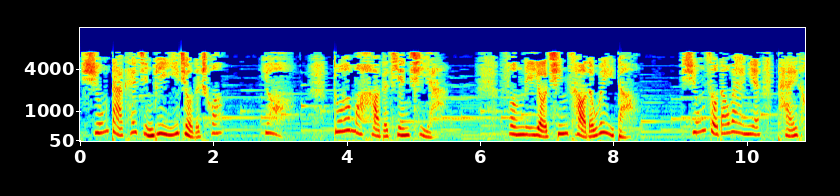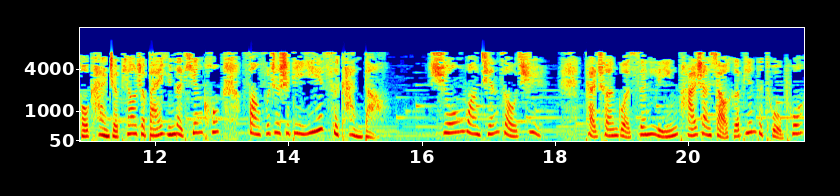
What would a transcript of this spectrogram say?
熊打开紧闭已久的窗，哟，多么好的天气呀！风里有青草的味道。熊走到外面，抬头看着飘着白云的天空，仿佛这是第一次看到。熊往前走去，它穿过森林，爬上小河边的土坡，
